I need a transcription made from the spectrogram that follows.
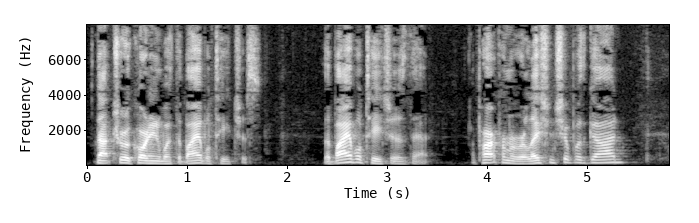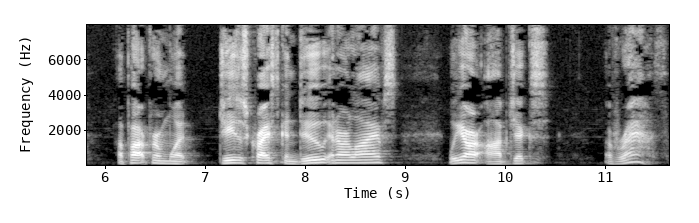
It's not true according to what the Bible teaches. The Bible teaches that apart from a relationship with God, apart from what Jesus Christ can do in our lives, we are objects of wrath.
